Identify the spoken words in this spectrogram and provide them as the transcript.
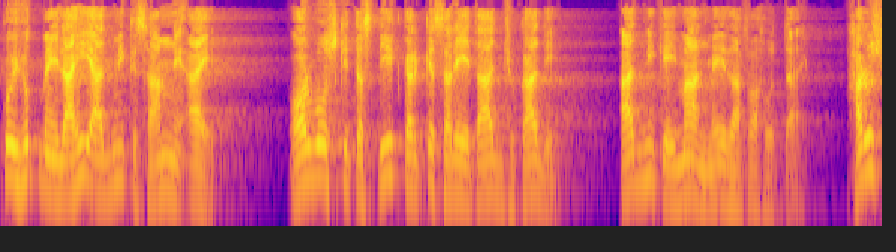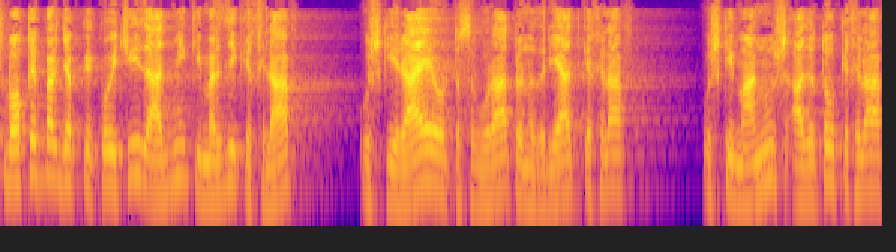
کوئی حکم الہی آدمی کے سامنے آئے اور وہ اس کی تصدیق کر کے سر اعتاج جھکا دے، آدمی کے ایمان میں اضافہ ہوتا ہے۔ ہر اس موقع پر جبکہ کوئی چیز آدمی کی مرضی کے خلاف، اس کی رائے اور تصورات و نظریات کے خلاف، اس کی مانوس عادتوں کے خلاف،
